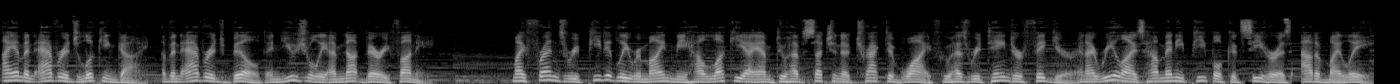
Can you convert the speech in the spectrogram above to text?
I am an average-looking guy, of an average build and usually I'm not very funny. My friends repeatedly remind me how lucky I am to have such an attractive wife who has retained her figure and I realize how many people could see her as, out of my league.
